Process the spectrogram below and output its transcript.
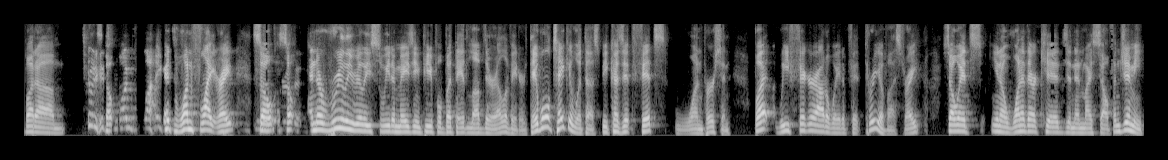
but um Dude, it's So- one flight. it's one flight, right? So so and they're really really sweet amazing people, but they love their elevator. They won't take it with us because it fits one person. But we figure out a way to fit three of us, right? So it's, you know, one of their kids and then myself and Jimmy.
